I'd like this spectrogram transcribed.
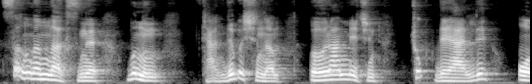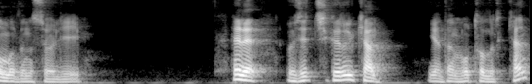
Sanılanın aksine bunun kendi başına öğrenme için çok değerli olmadığını söyleyeyim. Hele özet çıkarırken ya da not alırken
